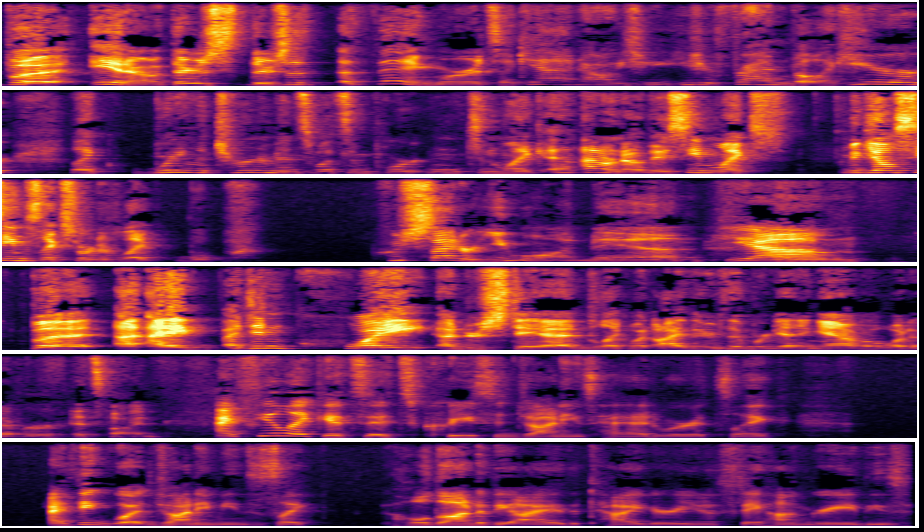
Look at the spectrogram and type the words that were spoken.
but you know, there's there's a, a thing where it's like, yeah, no, he's, he's your friend, but like here, like winning the tournament's what's important, and like, and I don't know, they seem like Miguel seems like sort of like, well, whose side are you on, man? Yeah. Um, but I, I I didn't quite understand like what either of them were getting at, but whatever, it's fine. I feel like it's it's Kreese in Johnny's head where it's like I think what Johnny means is like hold on to the eye of the tiger, you know, stay hungry. These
